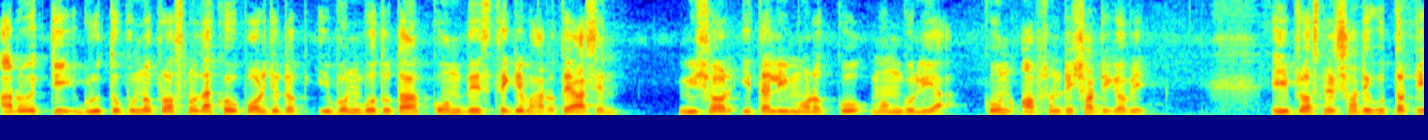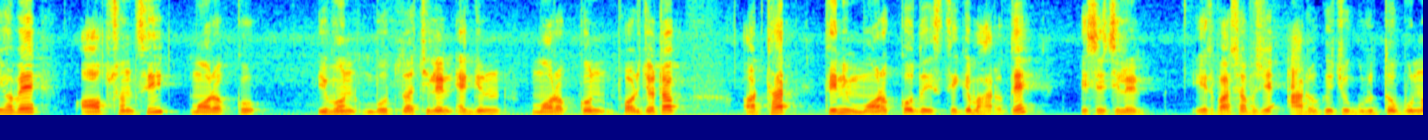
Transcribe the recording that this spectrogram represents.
আরও একটি গুরুত্বপূর্ণ প্রশ্ন দেখো, পর্যটক ইবন বতুতা কোন দেশ থেকে ভারতে আসেন? মিশর, ইতালি, মরক্কো, মঙ্গোলিয়া, কোন অপশনটি সঠিক হবে? এই প্রশ্নের সঠিক উত্তরটি হবে option C, Morocco. Ibn Battuta ছিলেন একজন মরক্কন পর্যটক, অর্থাৎ তিনি মরক্কো দেশ থেকে ভারতে এসেছিলেন। এর পাশাপাশি আরও কিছু গুরুত্বপূর্ণ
